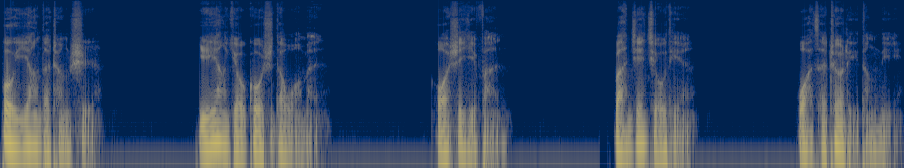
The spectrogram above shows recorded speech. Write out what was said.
不一样的城市，一样有故事的我们。我是一凡。晚间九点，我在这里等你。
